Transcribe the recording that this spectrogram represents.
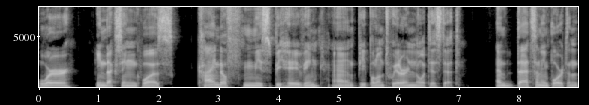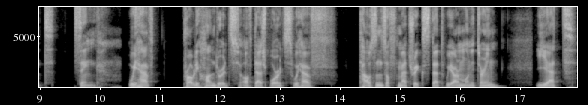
where indexing was kind of misbehaving and people on twitter noticed it. And that's an important thing. We have probably hundreds of dashboards. We have thousands of metrics that we are monitoring Yet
